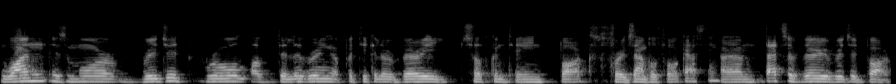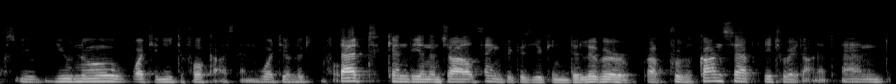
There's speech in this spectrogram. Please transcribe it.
One is a more rigid role of delivering a particular very self-contained box, for example, forecasting. Um, that's a very rigid box. You you know what you need to forecast and what you're looking for. That can be an agile thing because you can deliver a proof of concept, iterate on it, and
